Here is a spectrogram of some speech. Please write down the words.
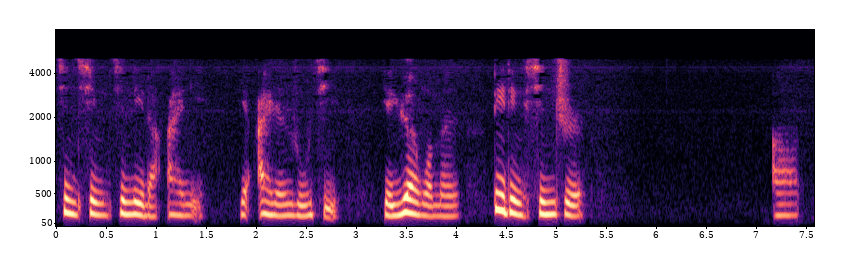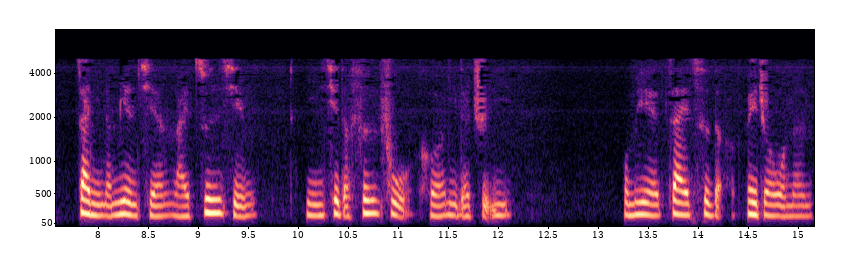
尽性尽力的爱你，也爱人如己，也愿我们立定心智，啊，在你的面前来遵行你一切的吩咐和你的旨意。我们也再一次的为着我们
